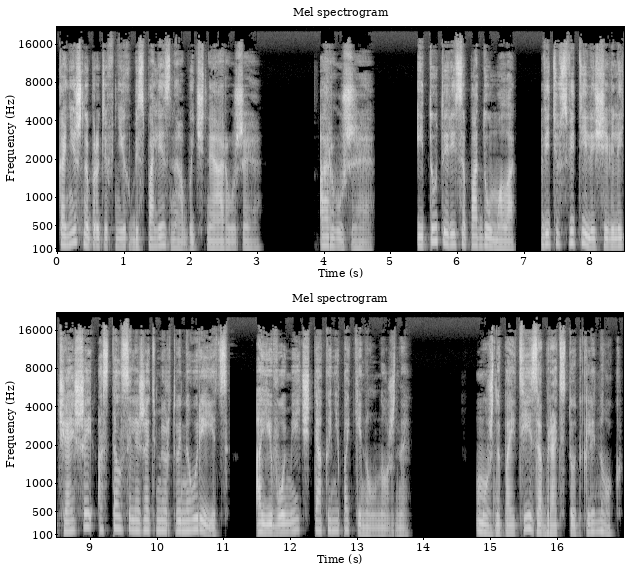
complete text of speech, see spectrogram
Конечно, против них бесполезно обычное оружие. Оружие. И тут Ириса подумала, ведь у святилища величайшей остался лежать мертвый науреец, а его меч так и не покинул ножны. Можно пойти и забрать тот клинок.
